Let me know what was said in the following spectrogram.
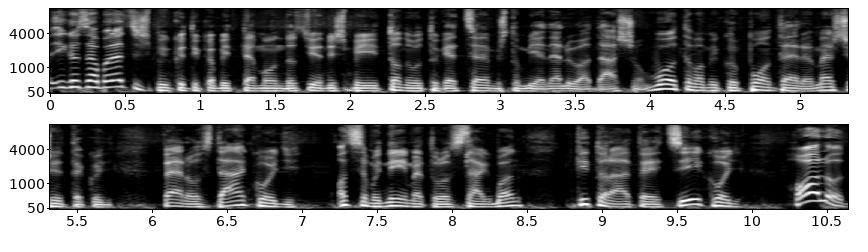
igazából ez is működik, amit te mondasz, ugyanis mi tanultuk egyszer, nem is tudom milyen előadáson voltam, amikor pont erről meséltek, hogy felhozták, hogy azt hiszem, hogy Németországban kitalálta egy cég, hogy hallod,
